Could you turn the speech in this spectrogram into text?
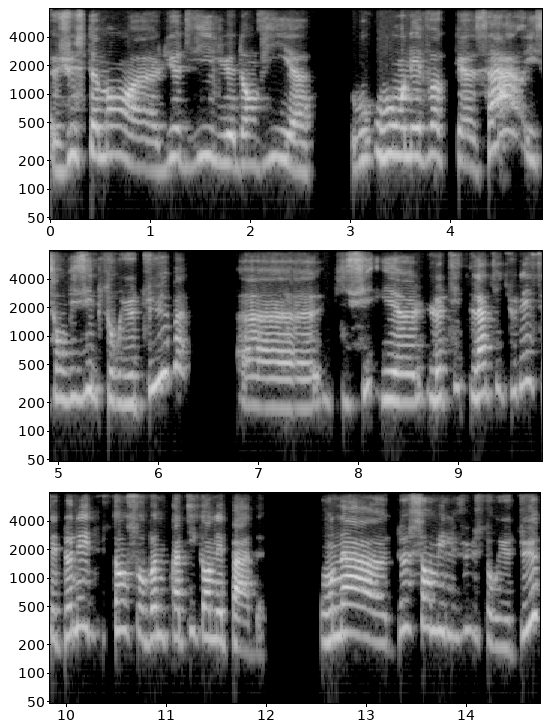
justement euh, lieu de vie, lieu d'envie, euh, où, on évoque ça. Ils sont visibles sur YouTube. Euh, L'intitulé, c'est Donner du sens aux bonnes pratiques en EHPAD. on a 200 000 vues sur YouTube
